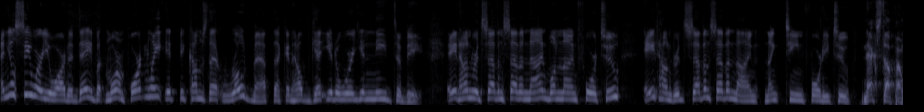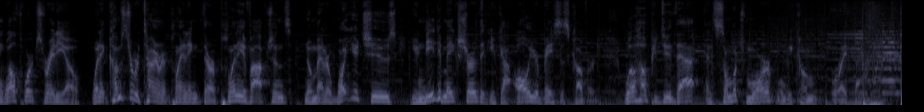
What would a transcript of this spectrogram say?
and you'll see where you are today. But more importantly, it becomes that roadmap that can help get you to where you need to be. 800 779 1942. 800 779 1942. Next up on WealthWorks Radio, when it comes to retirement planning, there are plenty of options. No matter what you choose, you need to make sure that you've got all your bases covered. We'll help you do that and so much more when we come right back.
